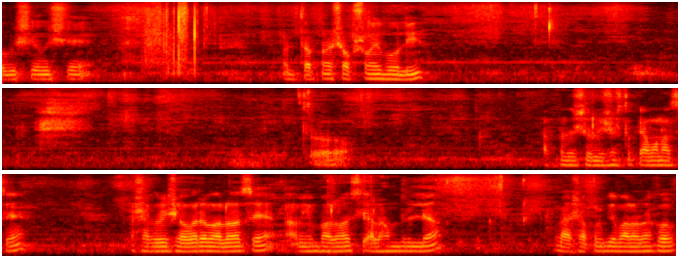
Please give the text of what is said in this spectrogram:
অবশ্যই অবশ্যই। আপনারা সবসময় বলি তো আপনাদের শরীর স্বাস্থ্য কেমন আছে? আশা করি সবারও ভালো আছে আমি ভালো আছি, আলহামদুলিল্লাহ। আল্লাহ সকলকে ভালো রাখুক।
